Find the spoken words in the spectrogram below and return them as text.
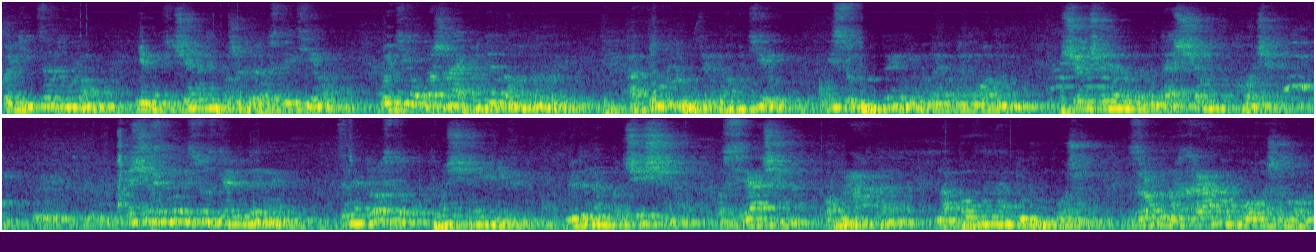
ходіть за духом і не вчините пожитливості тіла, бо тіло бажає противного духові, а дух противного тілу, і супротивні вони один одному, щоб чинили ви те, що хочете. Те, що зробив Ісус для людини, це не просто прощений гріх. Людина очищена, освячена, оправдана, наповнена Духом Божим, зроблена храмом Бога живого.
